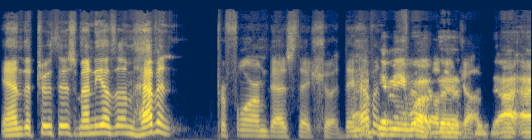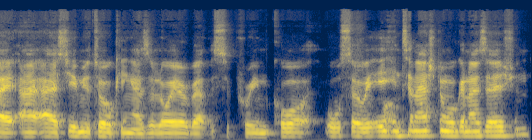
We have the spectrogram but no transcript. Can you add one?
And the truth is, many of them haven't performed as they should. They uh, haven't. Give me what the, I, I, I assume you're talking as a lawyer about the Supreme Court, also international organizations.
